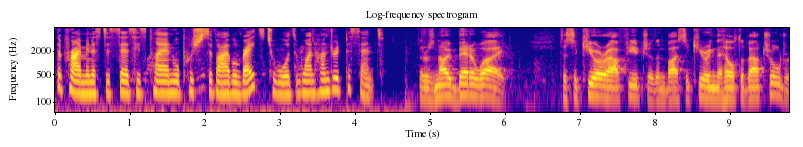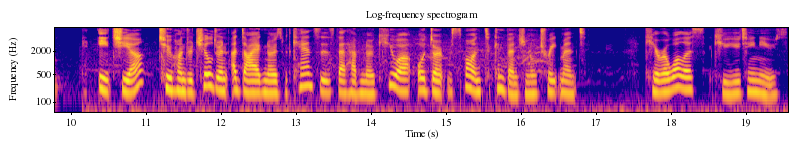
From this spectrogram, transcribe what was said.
The Prime Minister says his plan will push survival rates towards 100%. There is no better way to secure our future than by securing the health of our children. Each year, 200 children are diagnosed with cancers that have no cure or don't respond to conventional treatment. Keira Wallace, QUT News.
